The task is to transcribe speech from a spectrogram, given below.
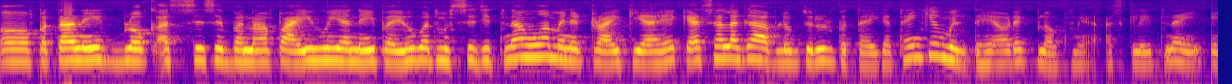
पता नहीं ब्लॉग अच्छे से बना पाई हूँ या नहीं पाई हूँ बट मुझसे जितना हुआ मैंने ट्राई किया है। कैसा लगा आप लोग ज़रूर बताइएगा। थैंक यू मिलते हैं और एक ब्लॉग में। आज के लिए इतना ही।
